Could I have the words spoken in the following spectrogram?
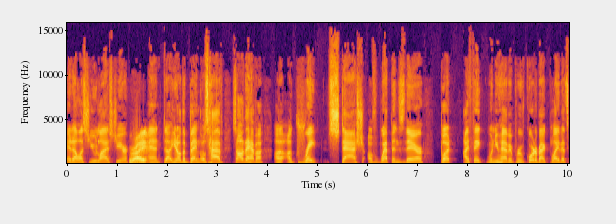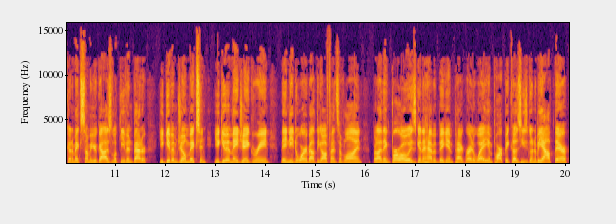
at LSU last year. Right. And, uh, you know, the Bengals have, it's not that they have a, a, a great stash of weapons there, but I think when you have improved quarterback play, that's going to make some of your guys look even better. You give him Joe Mixon, you give him AJ Green. They need to worry about the offensive line, but I think Burrow is going to have a big impact right away, in part because he's going to be out there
